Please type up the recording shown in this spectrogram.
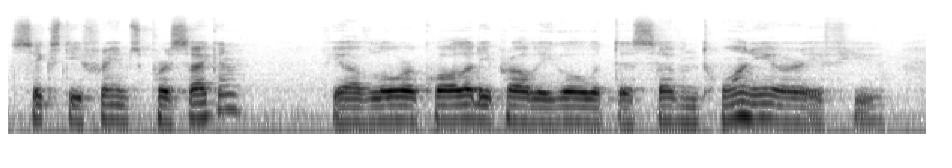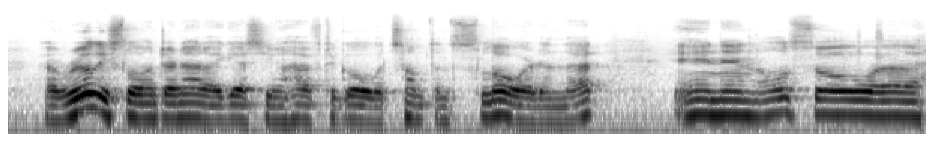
60 frames per second. If you have lower quality probably go with the 720 or if you have really slow internet I guess you have to go with something slower than that. And then also uh,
